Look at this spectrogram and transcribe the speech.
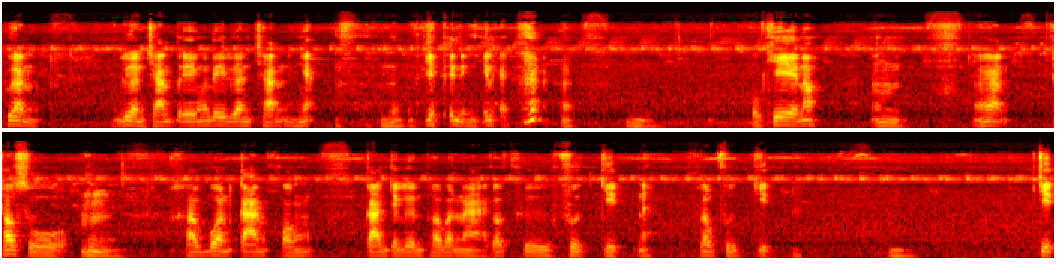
เพื่อนเลื่อนชั้นตัวเองไม่ได้เลื่อนชั้นอย่างเงี้ยจะเป็นอย่างนี้แหละโอเคเนาะอืมงั้นเข้าสู่อืมกระบวนการของการเจริญภาวนาก็คือฝึกจิตนะเราฝึกจิตนะจิต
